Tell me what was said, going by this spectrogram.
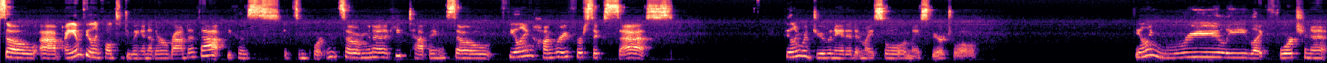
So um, I am feeling called to doing another round of that because it's important. So I'm going to keep tapping. So feeling hungry for success feeling rejuvenated in my soul and my spiritual feeling really like fortunate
